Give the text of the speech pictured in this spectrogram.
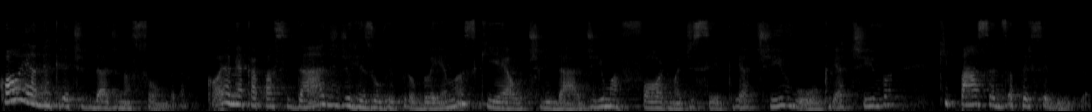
qual é a minha criatividade na sombra? Qual é a minha capacidade de resolver problemas, que é a utilidade e uma forma de ser criativo ou criativa que passa desapercebida?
